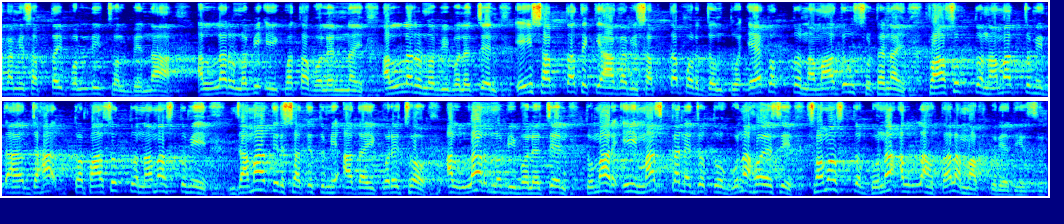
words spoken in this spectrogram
আগামী সপ্তাহে পড়লেই চলবে, না। আল্লাহর নবী এই কথা বলেন নাই। আল্লাহর নবী বলেছেন, এই সপ্তাহ থেকে আগামী সপ্তাহ পর্যন্ত একত্ব নামাজও ছুটে নাই। পাঁচক্ত নামাজ তুমি পাঁচক্ত নামাজ তুমি জামাতের সাথে তুমি আদায় করেছ। আল্লাহর নবী বলেছেন, তোমার এই মাঝখানে যত গুণা হয়েছে, সমস্ত গুণা আল্লাহ তালা মাফ করে দিয়েছেন।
